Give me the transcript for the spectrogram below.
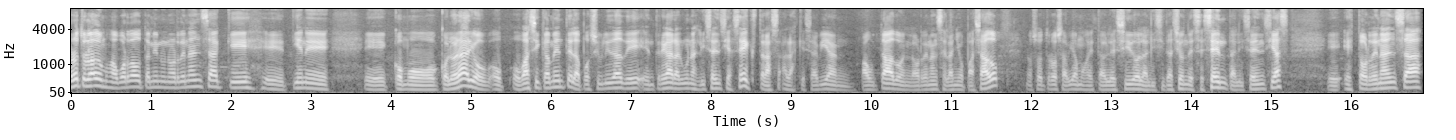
Por otro lado, hemos abordado también una ordenanza que eh, tiene eh, como colorario o, básicamente la posibilidad de entregar algunas licencias extras a las que se habían pautado en la ordenanza el año pasado. Nosotros habíamos establecido la licitación 60 licencias. Eh, esta ordenanza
